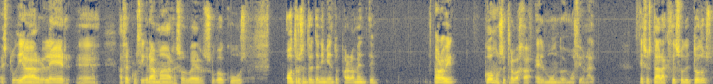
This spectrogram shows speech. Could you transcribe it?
Estudiar, leer, eh, hacer crucigramas, resolver sudokus, otros entretenimientos para la mente. Ahora bien, ¿cómo se trabaja el mundo emocional? Eso está al acceso de todos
